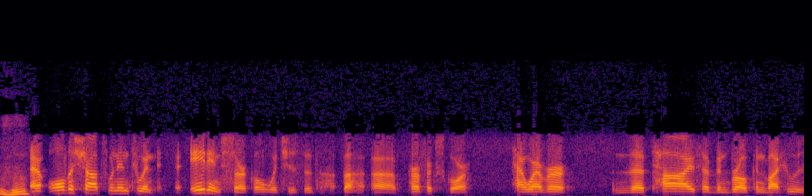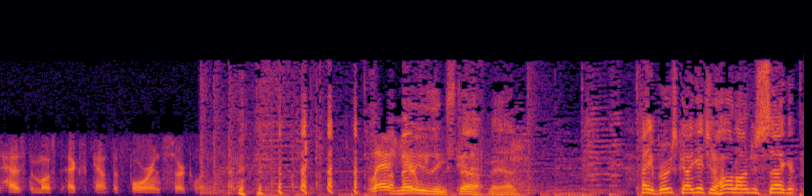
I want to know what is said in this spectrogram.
Mm-hmm. Uh, All the shots went into an eight-inch circle, which is the, the uh, perfect score. However, the ties have been broken by who has the most X count, the four-inch circle in the. Last Amazing stuff, man. Hey, Bruce, can I get you to hold on just a second?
